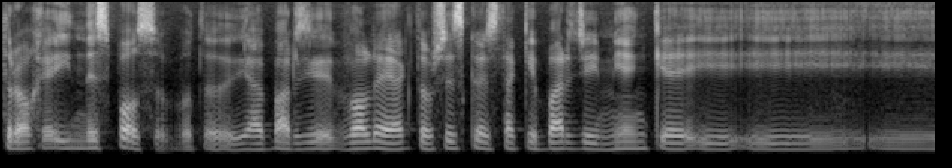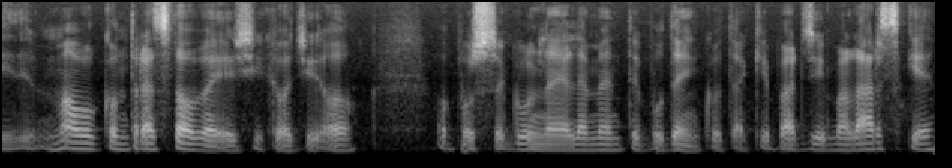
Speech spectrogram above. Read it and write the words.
trochę inny sposób, bo to ja bardziej wolę, jak to wszystko jest takie bardziej miękkie i, i, i mało kontrastowe, jeśli chodzi o, o poszczególne elementy budynku, takie bardziej malarskie.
